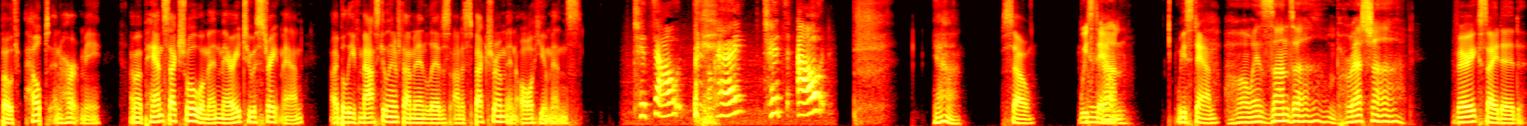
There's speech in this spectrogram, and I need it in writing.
both helped and hurt me. I'm a pansexual woman married to a straight man. I believe masculine and feminine lives on a spectrum in all humans. Tits out, okay? Tits out. Yeah. So We Here we stand. we stand. Always under pressure. Very excited.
